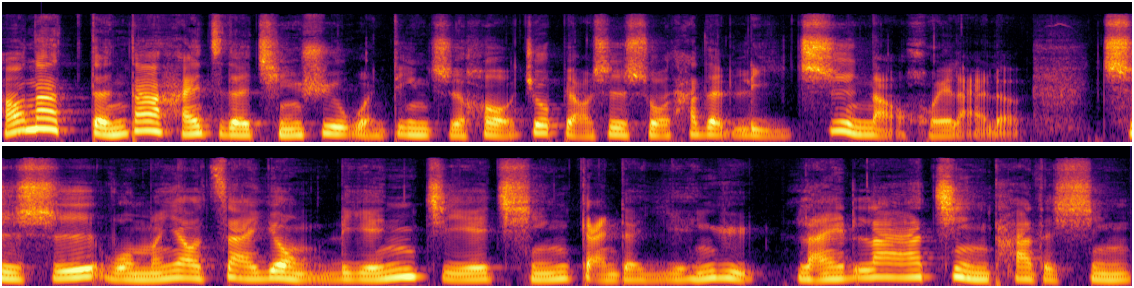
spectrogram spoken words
好，那等到孩子的情绪稳定之后，就表示说他的理智脑回来了。此时，我们要再用连结情感的言语来拉近他的心，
